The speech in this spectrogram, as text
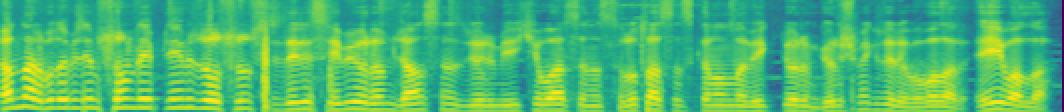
Canlar bu da bizim son repliğimiz olsun. Sizleri seviyorum. Cansınız diyorum. İyi ki varsınız. Slot Hastası kanalına bekliyorum. Görüşmek üzere babalar. Eyvallah.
